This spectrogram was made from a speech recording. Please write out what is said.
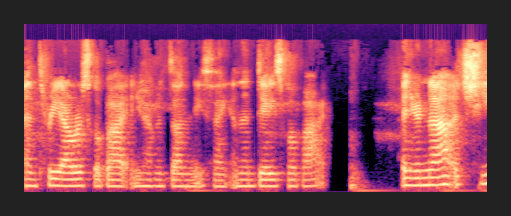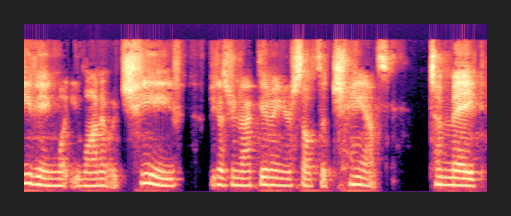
And three hours go by and you haven't done anything, and then days go by, and you're not achieving what you want to achieve because you're not giving yourself the chance to make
